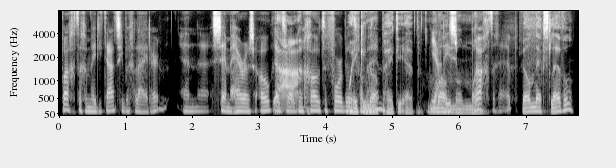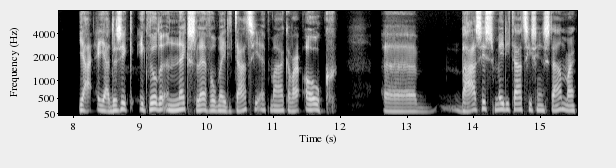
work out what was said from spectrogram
prachtige meditatiebegeleider. En eh, Sam Harris ook. Dat is Ja. ook een grote voorbeeld Waking van Up hem. heet die app. Ja, man, die is man, prachtige app. Wel next level. Ja, ja dus ik, ik wilde een next level meditatie app maken waar ook eh basismeditaties in staan. Maar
